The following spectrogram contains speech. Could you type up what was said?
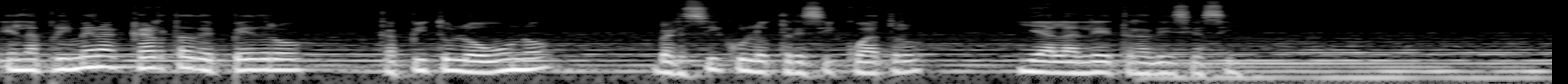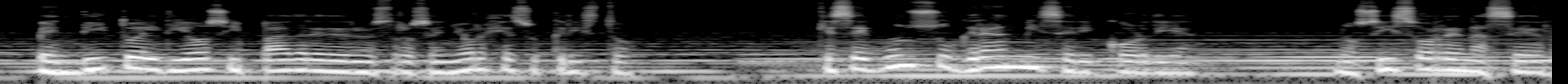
en la primera carta de Pedro capítulo 1 versículo 3 y 4 y a la letra dice así. Bendito el Dios y Padre de nuestro Señor Jesucristo, que según su gran misericordia nos hizo renacer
